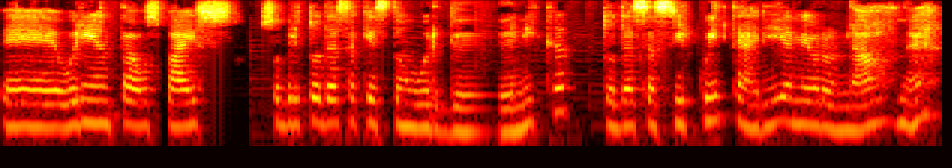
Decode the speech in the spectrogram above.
é orientar os pais sobre toda essa questão orgânica, toda essa circuitaria neuronal, né?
